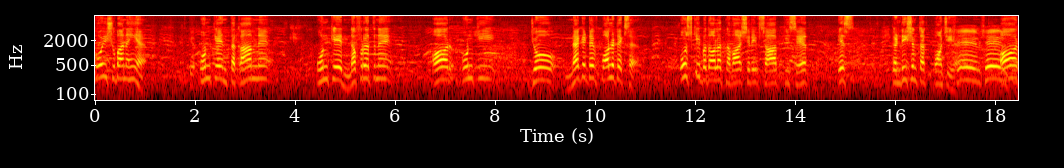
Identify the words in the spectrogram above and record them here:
کوئی شبہ نہیں ہے کہ ان کے انتقام نے، ان کے نفرت نے اور ان کی جو نیگیٹو پالیٹکس ہے اس کی بدولت نواز شریف صاحب کی صحت اس کنڈیشن تک پہنچی ہے۔ اور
